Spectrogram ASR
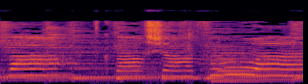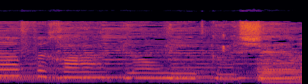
לבד כבר שבוע, אף אחד לא מתקשר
